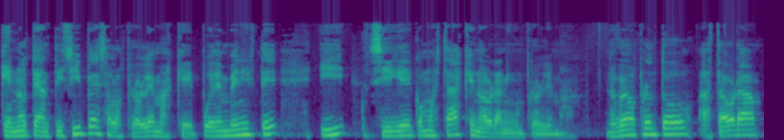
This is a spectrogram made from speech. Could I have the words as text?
que no te anticipes a los problemas que pueden venirte y sigue como estás, que no habrá ningún problema. Nos vemos pronto, hasta ahora.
